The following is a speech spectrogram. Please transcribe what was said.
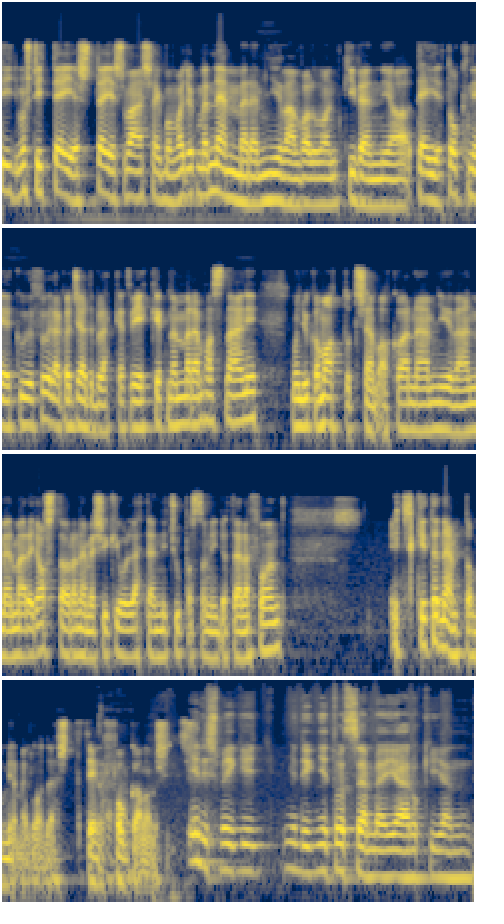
így, most így teljes, teljes válságban vagyok, mert nem merem nyilvánvalóan kivenni a teljes tok nélkül, főleg a Jet Black-et végképp nem merem használni, mondjuk a mattot sem akarnám nyilván, mert már egy asztalra nem esik jól letenni csupaszon így a telefont, itt nem tudom, mi a megoldást. Tényleg fogalmam sincs. Én is még így mindig nyitott szemmel járok ilyen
